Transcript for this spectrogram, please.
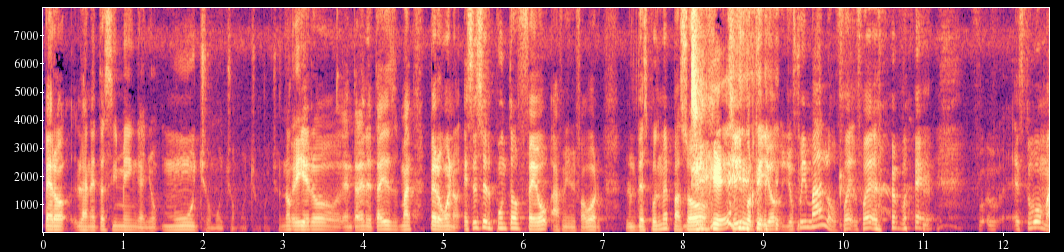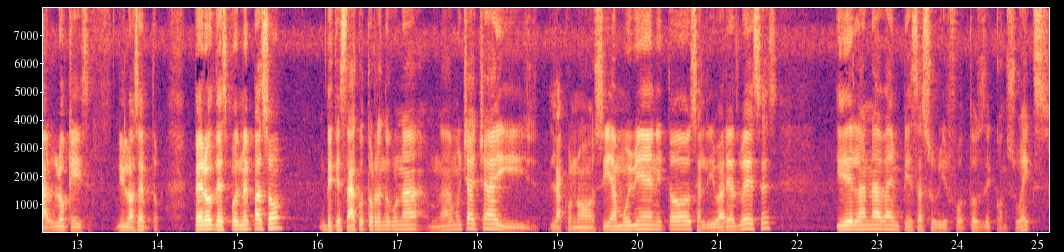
Pero la neta sí me engañó mucho, mucho, mucho, mucho. No Oye. quiero entrar en detalles mal. Pero bueno, ese es el punto feo a mi favor. Después me pasó. ¿Qué? Sí, porque yo, yo fui malo. Fue, fue, fue- fue- estuvo mal lo que hice. Y lo acepto. Pero después me pasó de que estaba cotorreando con una, una muchacha y la conocía muy bien y todo. Salí varias veces. Y de la nada empieza a subir fotos de con su ex.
